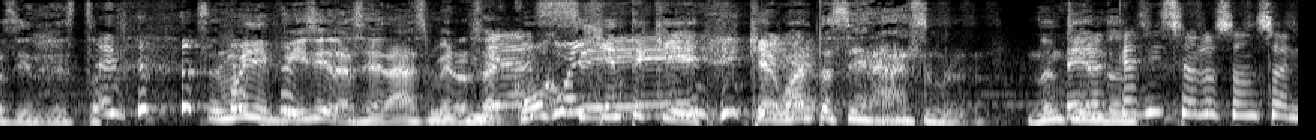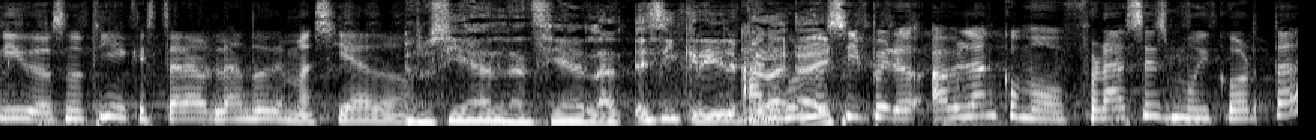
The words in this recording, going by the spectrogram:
En esto. Es muy difícil hacer Asmer. O sea, Ya ¿cómo, hay gente que, que aguanta hacer Asmer? No Pero entiendo. casi solo son sonidos, no tiene que estar hablando demasiado. Pero sí hablan, sí hablan. Es increíble, pero Algunos hay- sí, pero hablan como frases muy cortas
